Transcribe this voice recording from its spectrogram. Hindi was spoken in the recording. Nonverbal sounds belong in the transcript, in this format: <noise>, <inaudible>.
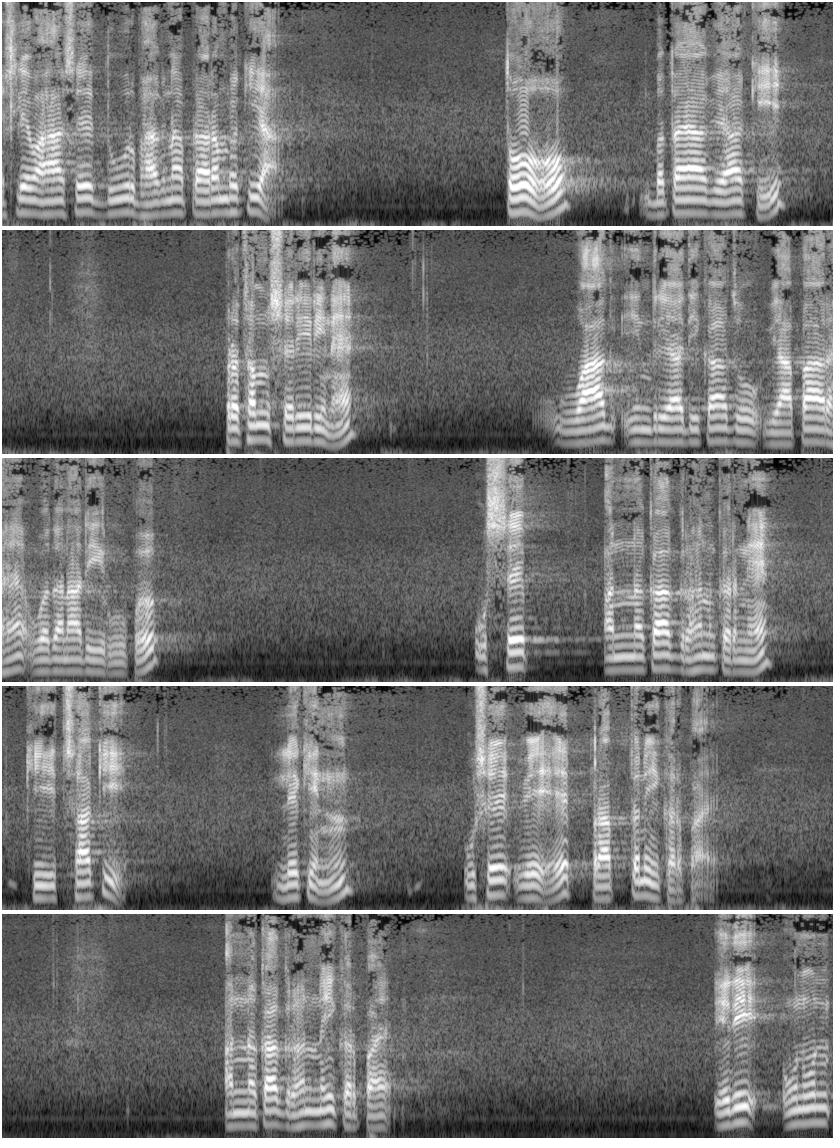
इसलिए वहाँ से दूर भागना प्रारंभ किया। तो बताया गया कि प्रथम शरीरी ने वाग इंद्रियादि का जो व्यापार है, वदनादि रूप, उससे अन्न का ग्रहण करने की इच्छा की। लेकिन उसे वे प्राप्त नहीं कर पाए। अन्न का ग्रहण नहीं कर पाए। यदि उन उन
